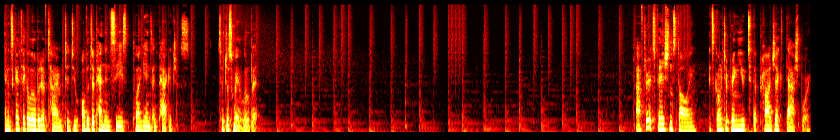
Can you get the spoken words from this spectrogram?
and it's going to take a little bit of time to do all the dependencies, plugins, and packages. So just wait a little bit. After it's finished installing, it's going to bring you to the project dashboard,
